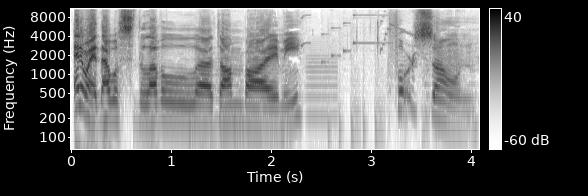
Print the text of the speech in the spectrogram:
Anyway, that was the level uh, done by me. Forest Zone.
